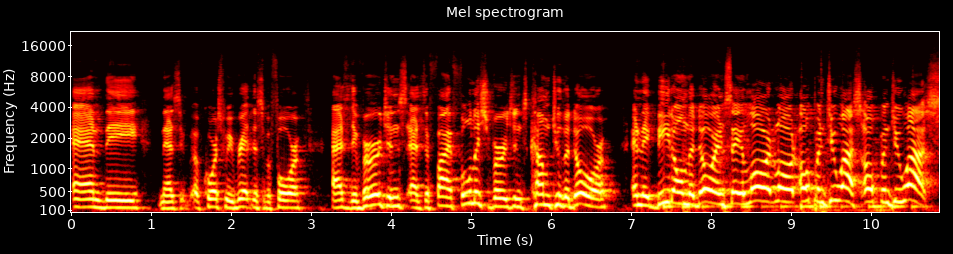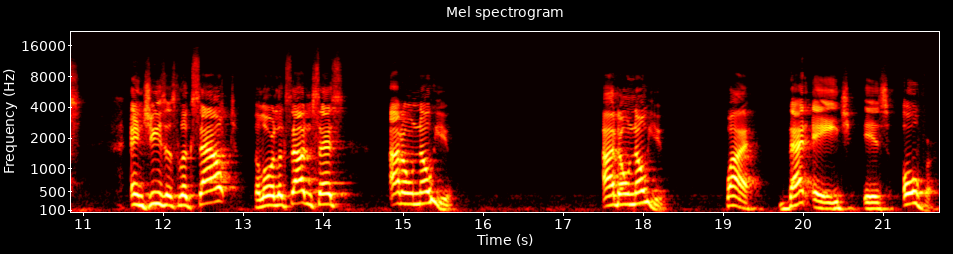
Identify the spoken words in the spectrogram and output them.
and the, and as of course we read this before, as the virgins, as the five foolish virgins come to the door and they beat on the door and say, Lord, Lord, open to us, open to us. And Jesus looks out, the Lord looks out and says, I don't know you. I don't know you. Why? That age is over.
